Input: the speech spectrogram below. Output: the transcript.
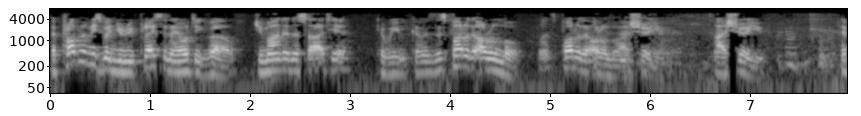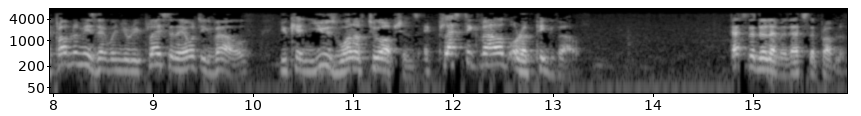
The problem is when you replace an aortic valve. Do you mind an aside here? Can we? Can, this is part of the oral law. It's part of the oral law. I assure you. I assure you. The problem is that when you replace an aortic valve, you can use one of two options: a plastic valve or a pig valve. That's the dilemma. That's the problem.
